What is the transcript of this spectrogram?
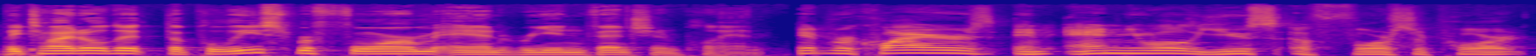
They titled it the Police Reform and Reinvention Plan. It requires an annual use of force report,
